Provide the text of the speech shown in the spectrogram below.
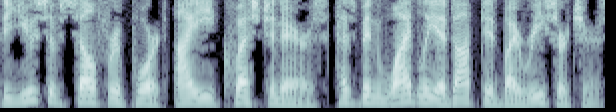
the use of self-report has been widely adopted by researchers.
